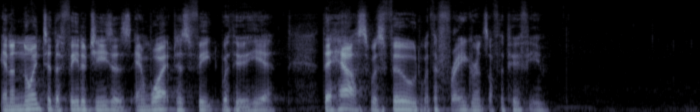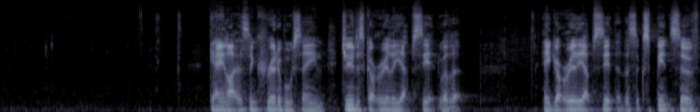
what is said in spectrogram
and anointed the feet of Jesus and wiped his feet with her hair the house was filled with the fragrance of the perfume. Again, like this incredible scene, Judas got really upset with it. He got really upset that this expensive,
